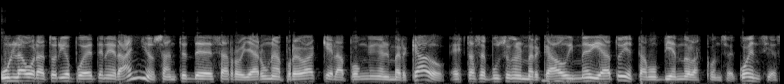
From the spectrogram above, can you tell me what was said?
un laboratorio puede tener años antes de desarrollar una prueba que la ponga en el mercado. Esta se puso en el mercado inmediato y estamos viendo las consecuencias.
